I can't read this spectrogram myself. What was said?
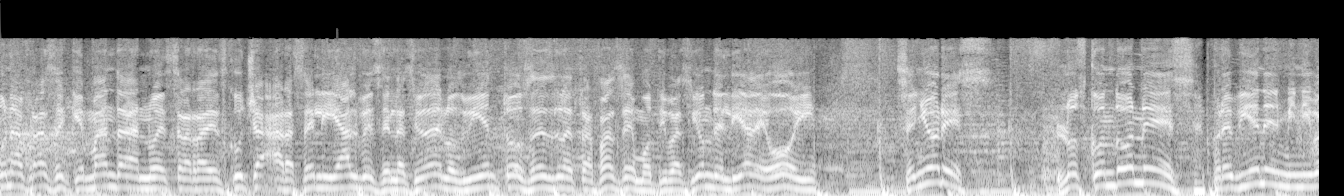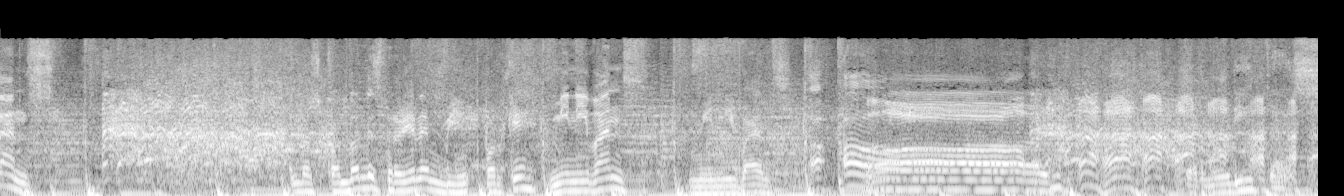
una frase que manda nuestra radioescucha Araceli Alves en la Ciudad de los Vientos es nuestra frase de motivación del día de hoy. Señores, los condones previenen minivans. Los condones previenen, mi- ¿por qué? Minivans. Minivans. Oh, Ternuritas.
